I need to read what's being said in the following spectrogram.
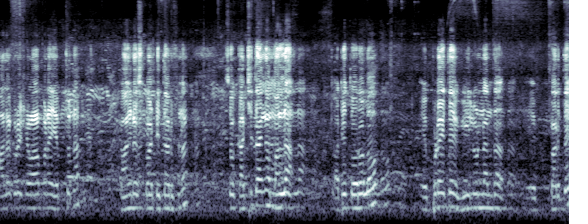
వాళ్ళకు కూడా క్షమాపణ చెప్తున్నా కాంగ్రెస్ పార్టీ తరఫున. సో ఖచ్చితంగా మళ్ళా అతి త్వరలో ఎప్పుడైతే వీలున్నంత పడితే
